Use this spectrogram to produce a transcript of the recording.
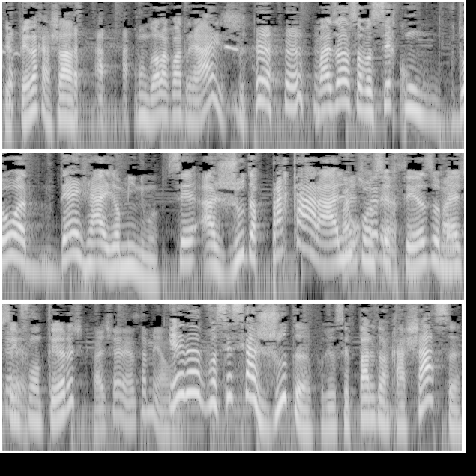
Depende da cachaça. Um dólar, quatro reais? Mas olha só, você com doa 10 reais é o mínimo. Você ajuda pra caralho, Faz com diferença. certeza, o Faz Médicos Sem diferença. Fronteiras. Faz diferença mesmo. E ainda você se ajuda, porque você para de uma cachaça,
